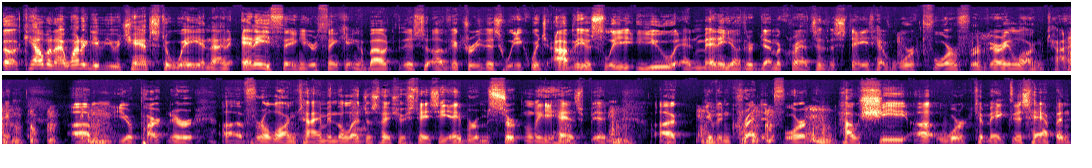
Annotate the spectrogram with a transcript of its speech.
Uh, Calvin, I want to give you a chance to weigh in on anything you're thinking about this uh, victory this week, which obviously you and many other Democrats in the state have worked for for a very long time. Um, your partner uh, for a long time in the legislature, Stacey Abrams, certainly has been uh, given credit for how she worked to make this happen,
